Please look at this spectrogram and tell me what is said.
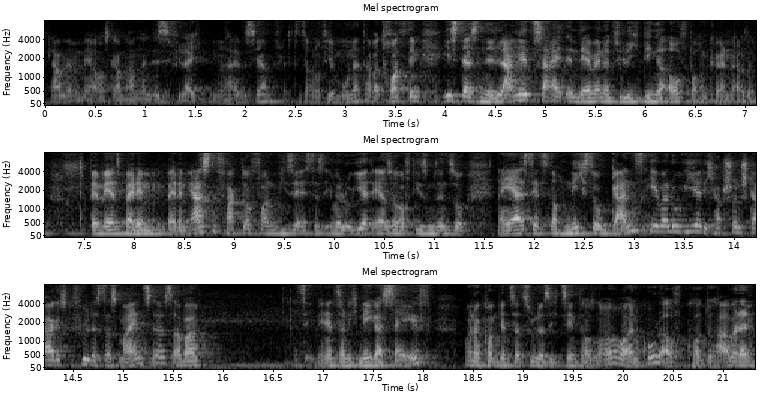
Klar, wenn wir mehr Ausgaben haben, dann ist es vielleicht nur ein halbes Jahr, vielleicht sind es auch nur vier Monate, aber trotzdem ist das eine lange Zeit, in der wir natürlich Dinge aufbauen können. Also wenn wir jetzt bei dem, bei dem ersten Faktor von, wie sehr ist das evaluiert, eher so auf diesem Sinn so, naja, ist jetzt noch nicht so ganz evaluiert, ich habe schon ein starkes Gefühl, dass das meins ist, aber ich bin jetzt noch nicht mega safe, und dann kommt jetzt dazu, dass ich 10.000 Euro an Kohle auf dem Konto habe, dann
